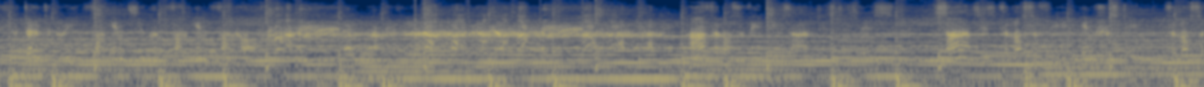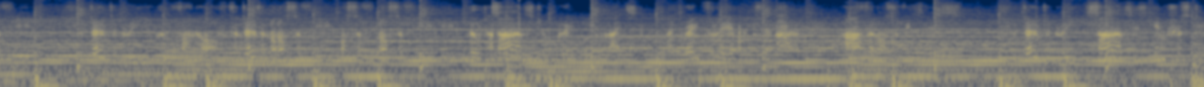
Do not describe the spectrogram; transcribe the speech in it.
If you don't agree, fuck in, you can fuck in fuck off. Our philosophy New Scientist is this. Science is philosophy, interesting philosophy. If you don't agree, you can fuck off. For don't philosophy, philosophy, built science to great new heights. I gratefully accept. Our philosophy don't agree, science is interesting,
